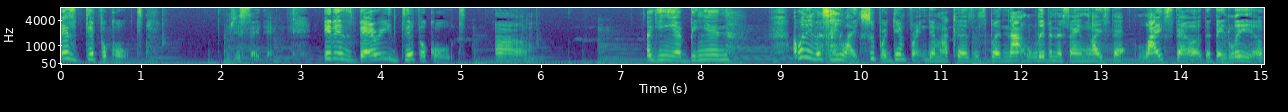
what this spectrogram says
it's difficult. Just say that. It is very difficult. Um, again, being I wouldn't even say like super different than my cousins, but not living the same lifestyle that they live.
